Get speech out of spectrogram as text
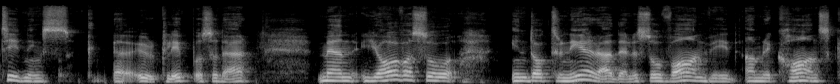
tidningsurklipp uh, och sådär. Men jag var så indoktrinerad eller så van vid amerikansk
